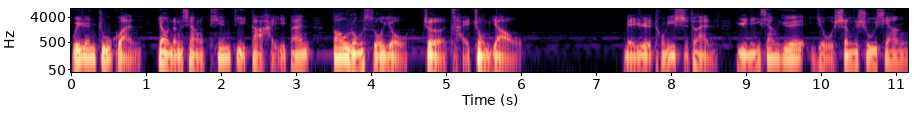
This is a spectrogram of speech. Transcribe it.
为人主管要能像天地大海一般包容所有，这才重要。每日同一时段。与您相约有声书香。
